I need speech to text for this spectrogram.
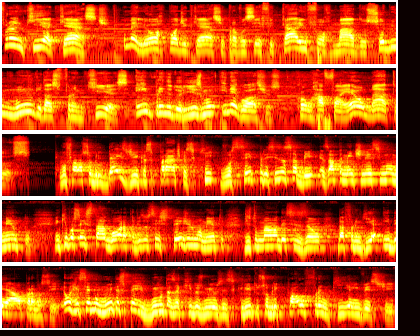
Franquia Cast, o melhor podcast para você ficar informado sobre o mundo das franquias, empreendedorismo e negócios, com Rafael Matos. Vou falar sobre 10 dicas práticas que você precisa saber exatamente nesse momento em que você está agora. Talvez você esteja no momento de tomar uma decisão da franquia ideal para você. Eu recebo muitas perguntas aqui dos meus inscritos sobre qual franquia investir.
